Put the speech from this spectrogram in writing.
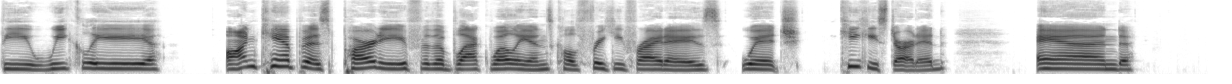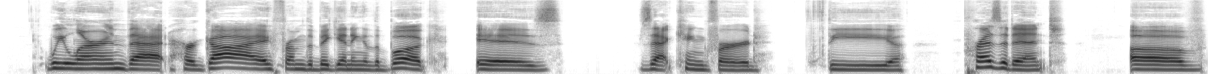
the weekly on campus party for the Blackwellians called Freaky Fridays, which Kiki started. And we learn that her guy from the beginning of the book is Zach Kingford, the president of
